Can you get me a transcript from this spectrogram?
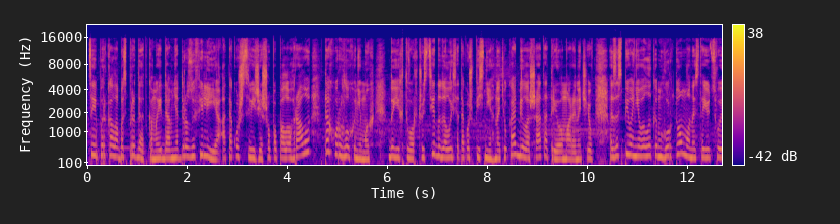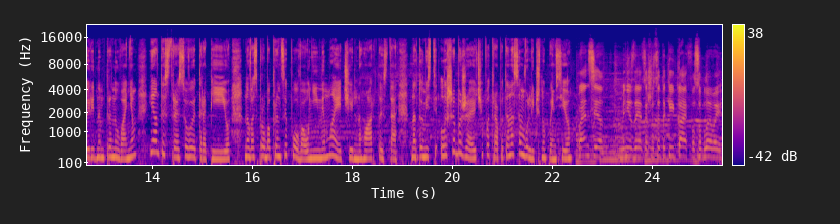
Це і перкала без придатками, і давня дрозофілія, а також свіжі «Що попало грало та хор глухонімих. До їх творчості додалися також пісні Гнатюка, Білаша та Тріо Мариничів. Заспівані великим гуртом, вони стають своєрідним тренуванням і антистресовою терапією. Нова спроба принципова. У ній немає чільного артиста, натомість лише бажаючи потрапити на символічну пенсію. Пенсія, мені здається, що це такий кайф особливий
